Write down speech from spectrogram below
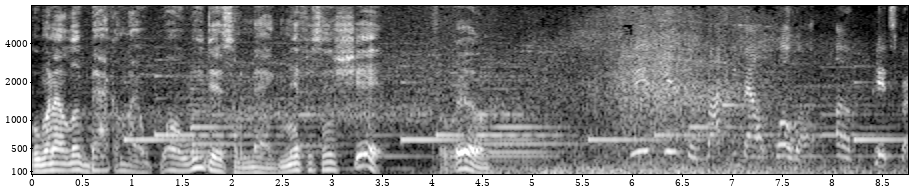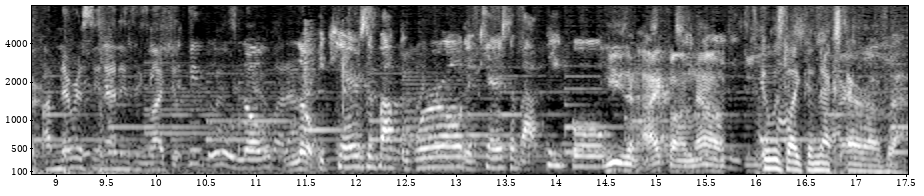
But when I look back, I'm like, whoa, we did some magnificent shit. For real. Wiz is the Rocky Balboa of Pittsburgh. I've never seen anything like it. People who know, know. He cares about the world and cares about people. He's an icon now. It was like the next era of rap.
